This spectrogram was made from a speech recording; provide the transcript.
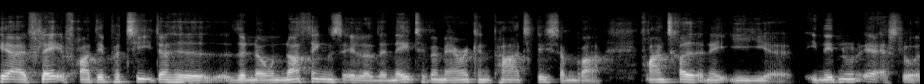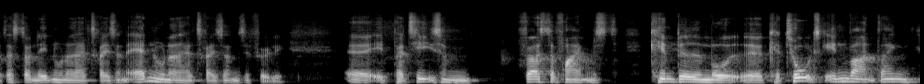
her er et flag fra det parti, der hed The Know Nothings, eller The Native American Party, som var fremtrædende i, øh, i 19, ja, slået, der står 1950'erne, 1850'erne selvfølgelig. Øh, et parti, som først og fremmest kæmpede mod øh, katolsk indvandring.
